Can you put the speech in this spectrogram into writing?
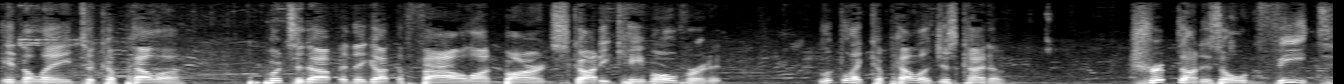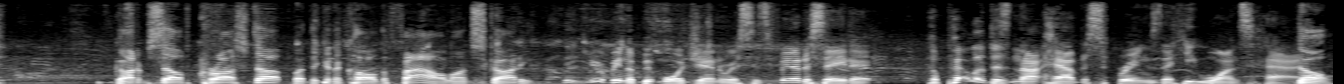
in the lane to Capela. Puts it up, and they got the foul on Barnes. Scotty came over, and it looked like Capela just kind of tripped on his own feet. Got himself crossed up, but they're going to call the foul on Scotty. You're being a bit more generous. It's fair to say that Capela does not have the springs that he once had. No.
